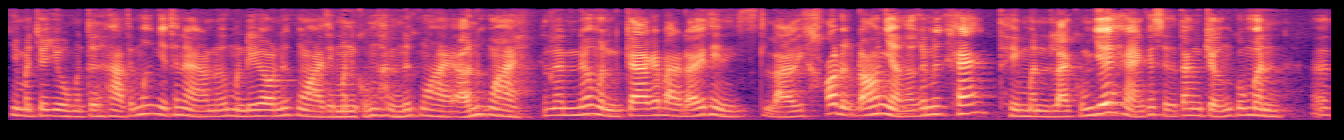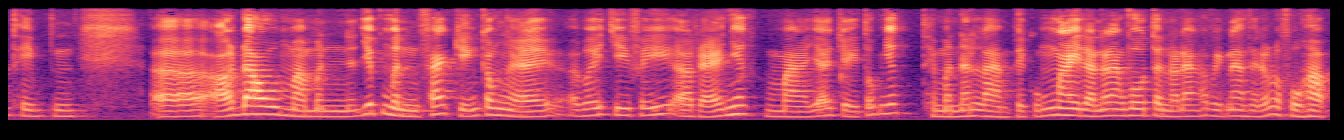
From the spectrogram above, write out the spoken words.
Nhưng mà cho dù mình tự hào tới mức như thế nào nữa mình đi ra nước ngoài thì mình cũng thành nước ngoài ở nước ngoài. Nên nếu mình ca cái bài đấy thì lại khó được đón nhận ở cái nước khác thì mình lại cũng giới hạn cái sự tăng trưởng của mình. Ờ, thì ở đâu mà mình giúp mình phát triển công nghệ với chi phí ờ, rẻ nhất mà giá trị tốt nhất thì mình nên làm thì cũng may là nó đang vô tình là đang ở Việt Nam thì rất là phù hợp.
